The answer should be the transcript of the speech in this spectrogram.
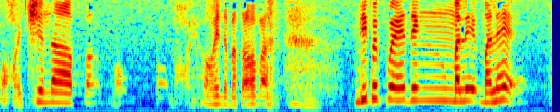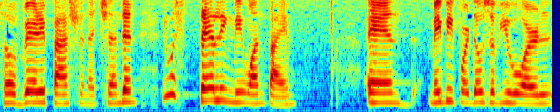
okay, up. Okay, okay na ba ito? Hindi pa pwedeng mali, mali. So, very passionate siya. And then, he was telling me one time, and maybe for those of you who are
